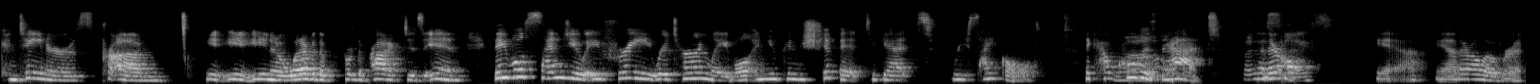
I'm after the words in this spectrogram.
containers, um, you, you, know, whatever the, the product is in, they will send you a free return label and you can ship it to get recycled. Like, how cool wow. is that? That is they're nice. All, yeah, yeah, they're all over it.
